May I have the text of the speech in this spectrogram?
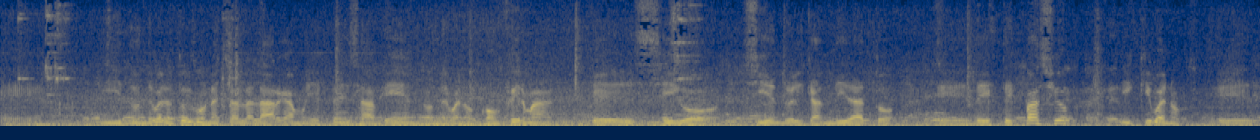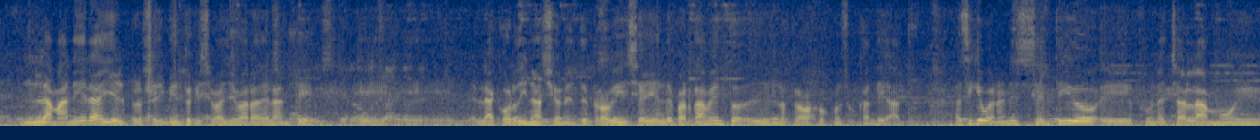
eh, y donde bueno, tuvimos una charla larga, muy extensa, bien, donde bueno, confirma que sigo siendo el candidato de este espacio y que bueno, la manera y el procedimiento que se va a llevar adelante la coordinación entre provincia y el departamento en los trabajos con sus candidatos. Así que bueno, en ese sentido eh, fue una charla muy,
